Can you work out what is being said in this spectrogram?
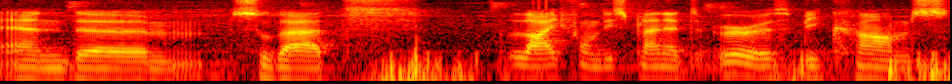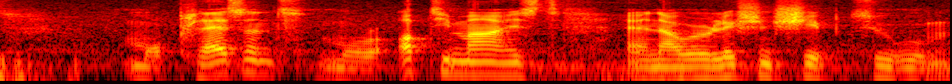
and um, so that life on this planet Earth becomes more pleasant, more optimized, and our relationship to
